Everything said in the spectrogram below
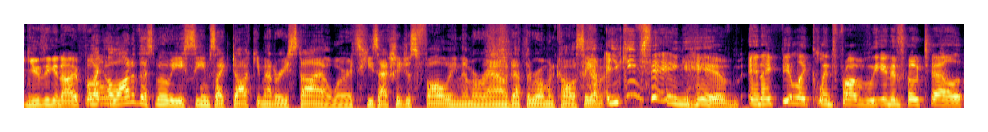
using an iPhone. like a lot of this movie seems like documentary style, where it's he's actually just following them around at the Roman Colosseum. You keep saying him, and I feel like Clint's probably in his hotel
